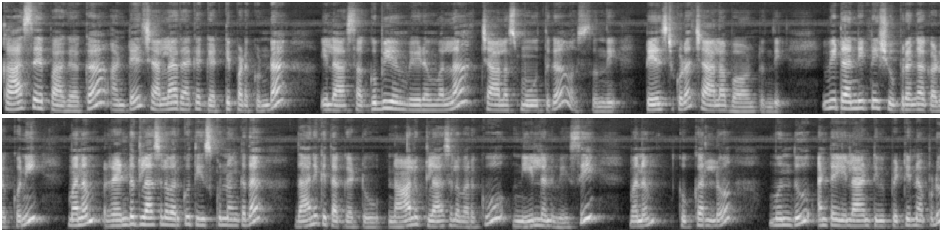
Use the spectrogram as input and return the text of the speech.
కాసేపాగాక అంటే చల్లారాక గట్టి పడకుండా ఇలా సగ్గుబియ్యం వేయడం వల్ల చాలా స్మూత్గా వస్తుంది. టేస్ట్ కూడా చాలా బాగుంటుంది. వీటన్నిటిని శుభ్రంగా కడుక్కొని మనం రెండు గ్లాసుల వరకు తీసుకున్నాం కదా దానికి తగ్గట్టు నాలుగు గ్లాసుల వరకు నీళ్ళను వేసి మనం కుక్కర్లో ముందు అంటే ఇలాంటివి పెట్టినప్పుడు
